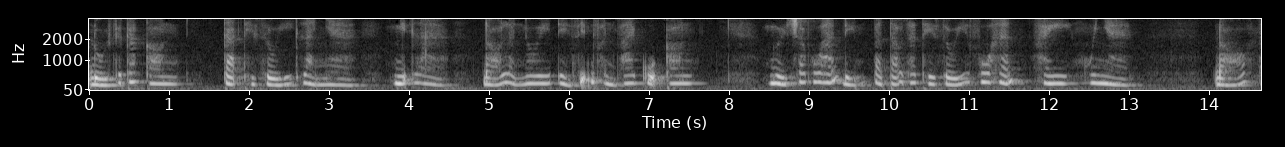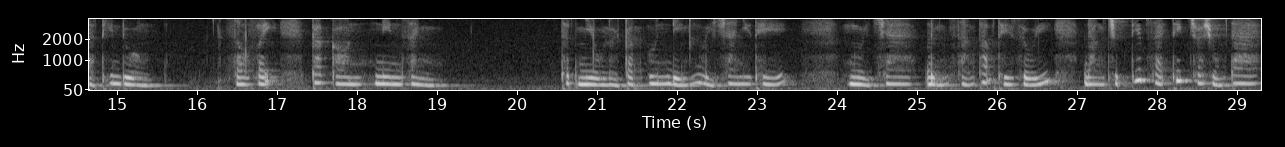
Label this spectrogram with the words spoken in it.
Đối với các con, cả thế giới là nhà, nghĩa là đó là nơi để diễn phần vai của con người cha vô hạn đến và tạo ra thế giới vô hạn hay ngôi nhà đó là thiên đường do vậy, các con nên dành thật nhiều lời cảm ơn đến người cha như thế. Người cha đứng sáng tạo thế giới đang trực tiếp giải thích cho chúng ta.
